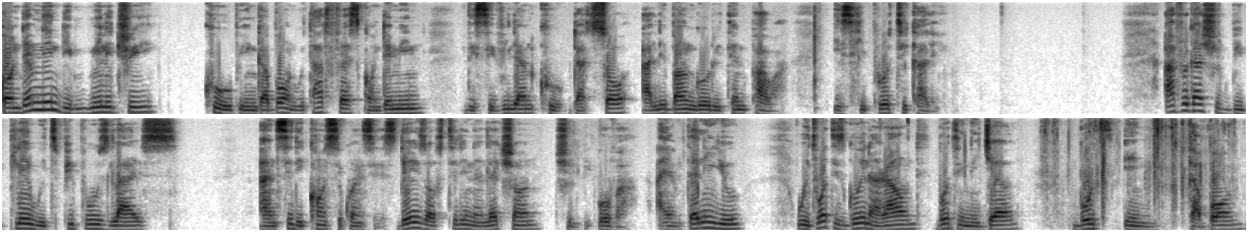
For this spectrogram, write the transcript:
condemning the military coup in Gabon without first condemning the civilian coup that saw Ali Bongo retain power is hypocritically. Africa should be play with people's lives and see the consequences. Days of stealing election should be over. I am telling you, with what is going around, both in Niger, both in Gabon,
